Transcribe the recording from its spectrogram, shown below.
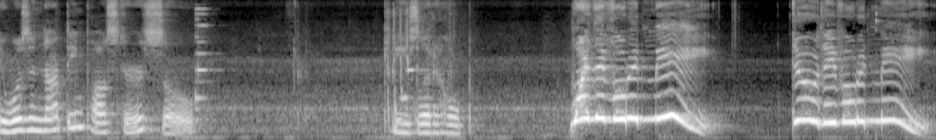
It wasn't not the imposter, so please let it hope. Why they voted me? Dude, they voted me.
